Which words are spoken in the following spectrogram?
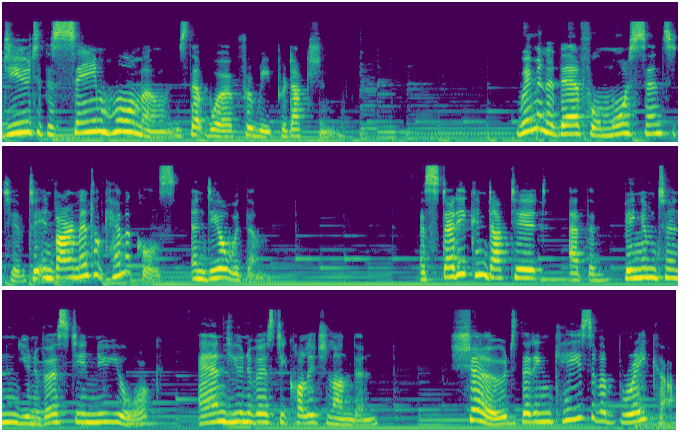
due to the same hormones that work for reproduction. Women are therefore more sensitive to environmental chemicals and deal with them. A study conducted at the Binghamton University in New York and University College London showed that in case of a breakup,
